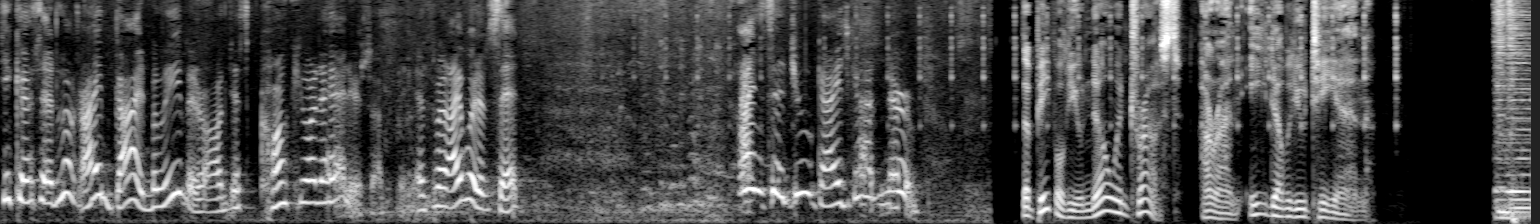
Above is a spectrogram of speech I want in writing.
he could have said, Look, I'm God, believe it, or I'll just conk you on the head or something. That's what I would have said. I said, You guys got nerve. The people you know and trust are on EWTN. Thank you.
